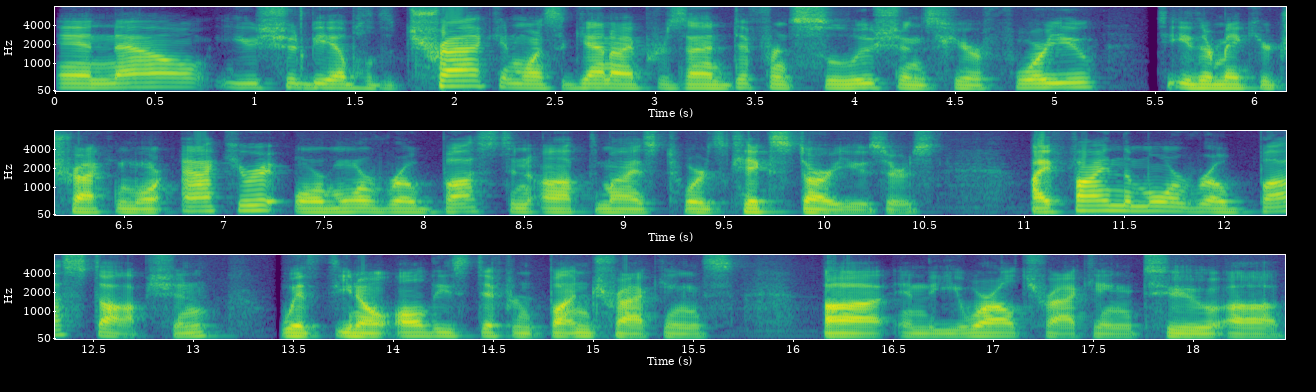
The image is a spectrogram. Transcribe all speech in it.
and now you should be able to track. And once again, I present different solutions here for you to either make your tracking more accurate or more robust and optimized towards Kickstarter users. I find the more robust option with you know all these different button trackings uh, and the URL tracking to uh,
